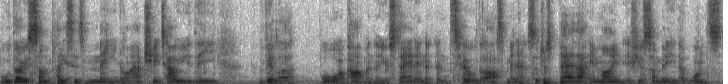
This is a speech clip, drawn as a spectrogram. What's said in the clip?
although some places may not actually tell you the villa or apartment that you're staying in until the last minute. So just bear that in mind if you're somebody that wants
